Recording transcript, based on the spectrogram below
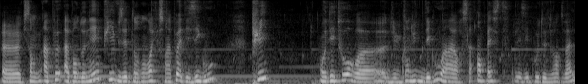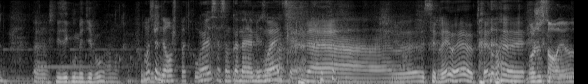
qui semble un peu abandonnée, puis vous êtes dans un endroit qui ressemble un peu à des égouts, puis au détour euh, d'une conduite d'égout, hein, alors ça empeste les égouts de Nordwald, euh, c'est des égouts médiévaux, hein, donc faut Moi ça me dérange pas trop. Ouais, ça sent comme à la maison. Ouais, c'est- Bah, euh, c'est vrai, ouais, euh, peut-être. Moi je sens rien,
